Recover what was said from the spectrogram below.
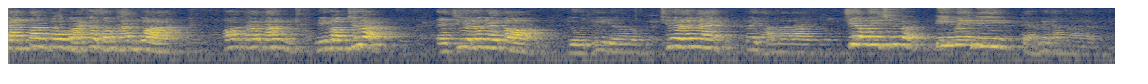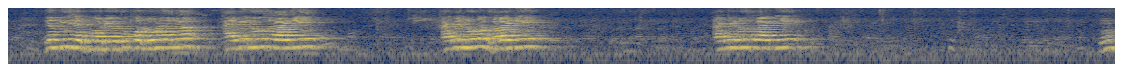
การตั้งเป้าหมายก็สำคัญกว่า เพราะถ้าท่านมีความเชื่อ แต่เชื่อแล้วไงต่ออยู่ที่เดิม เชื่อแล้วไงไม่ทำอะไร เชื่อไม่เชื่อ ดีไม่ดี แต่ไม่ทำอะไร เรื่องพิเศษโมเดลทุกคนรู้แล้วนะใครไม่รู้สไลด์นี้ ใครไม่รู้บ้างสไลด์นี้ ใครไม่รู้สไลด์นี้หืม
